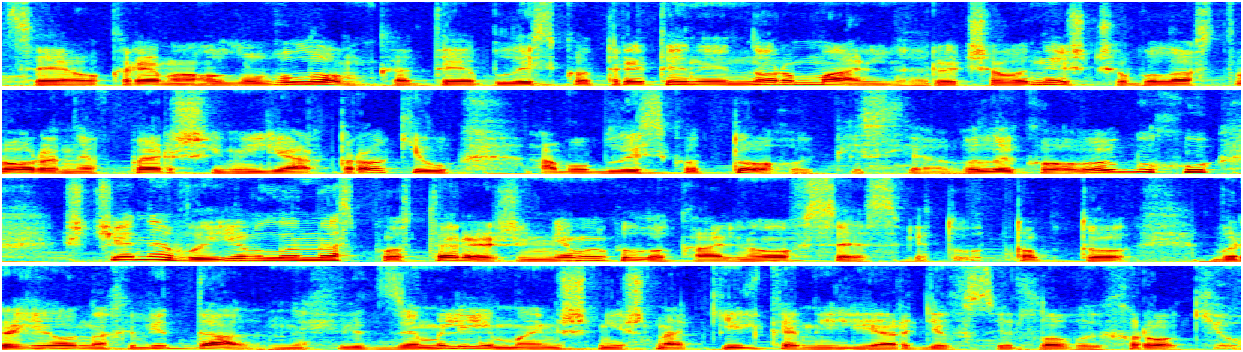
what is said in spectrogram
Це окрема головоломка, де близько третини нормальної речовини, що була створена в перший мільярд років або близько того після великого вибуху, ще не виявлена спостереженнями локального всесвіту, тобто в регіонах віддалених від Землі менш ніж на кілька мільярдів світлових років.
